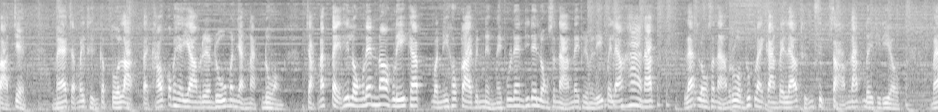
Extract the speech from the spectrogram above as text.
บาดเจ็บ แม้จะไม่ถึงกับตัวหลัก แต่เขาก็พยายามเรียนรู้มันอย่างหนักหน่วง จากนักเตะที่ลงเล่นนอกลีกครับ วันนี้เขากลายเป็นหนึ่งในผู้เล่นที่ได้ลงสนามในพรีเมียร์ลีกไปแล้ว 5 นัด และลงสนามรวมทุกรายการไปแล้วถึง 13 นัดเลยทีเดียว แม้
